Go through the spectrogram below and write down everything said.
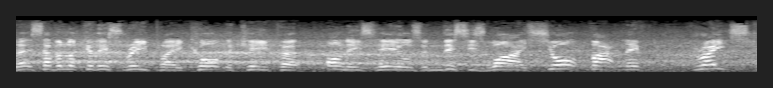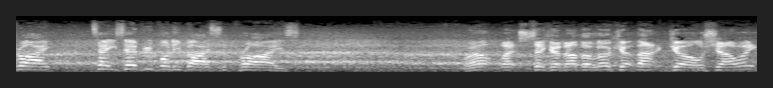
Let's have a look at this replay. Caught the keeper on his heels, and this is why. Short back lift, great strike, takes everybody by surprise. Well, let's take another look at that goal, shall we?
